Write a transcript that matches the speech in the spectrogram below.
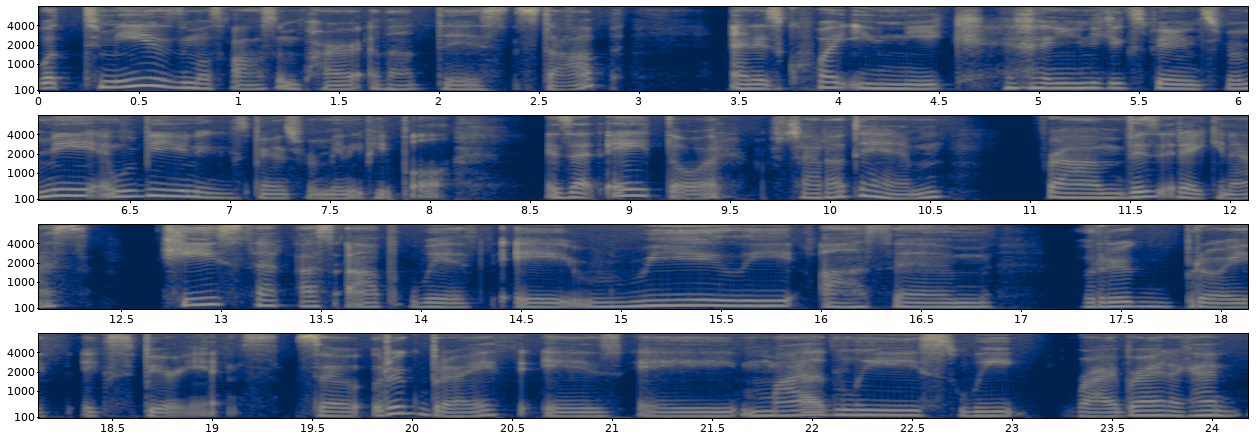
what to me is the most awesome part about this stop, and it's quite unique, a unique experience for me, and would be a unique experience for many people, is that Eitor, shout out to him, from Visit Reykjanes, he set us up with a really awesome rugbrauð experience. So rugbrauð is a mildly sweet rye bread. I kind of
